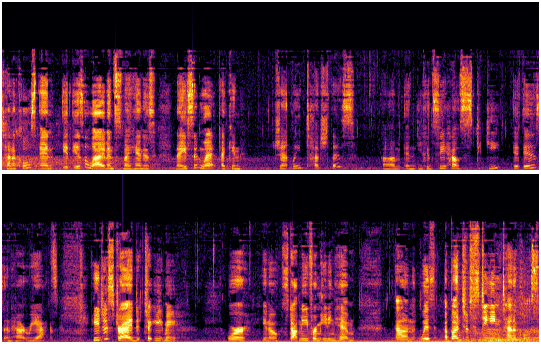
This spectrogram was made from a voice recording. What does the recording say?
tentacles, and it is alive, and since my hand is nice and wet, I can gently touch this um, and you can see how sticky it is and how it reacts. He just tried to eat me, or, you know, stop me from eating him, um, with a bunch of stinging tentacles.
